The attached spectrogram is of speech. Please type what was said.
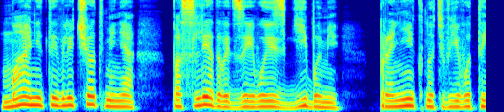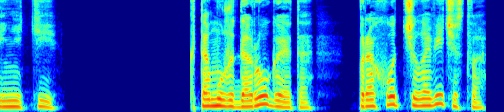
манит и влечет меня последовать за его изгибами, проникнуть в его тайники. К тому же дорога эта — проход человечества,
